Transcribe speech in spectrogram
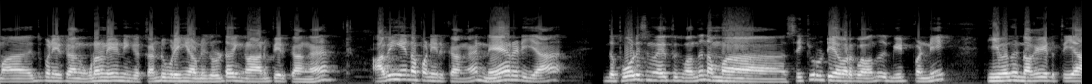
ம- இது பண்ணியிருக்காங்க. உடனே நீங்கள் கண்டுபிடிங்க அப்படின்னு சொல்லிட்டு அவங்களை அனுப்பியிருக்காங்க. அவங்க என்ன பண்ணியிருக்காங்க? நேரடியாக இந்த போலீஸ் நிலையத்துக்கு வந்து நம்ம செக்யூரிட்டி அவர்களை வந்து மீட் பண்ணி நீ வந்து நகை எடுத்தியா?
